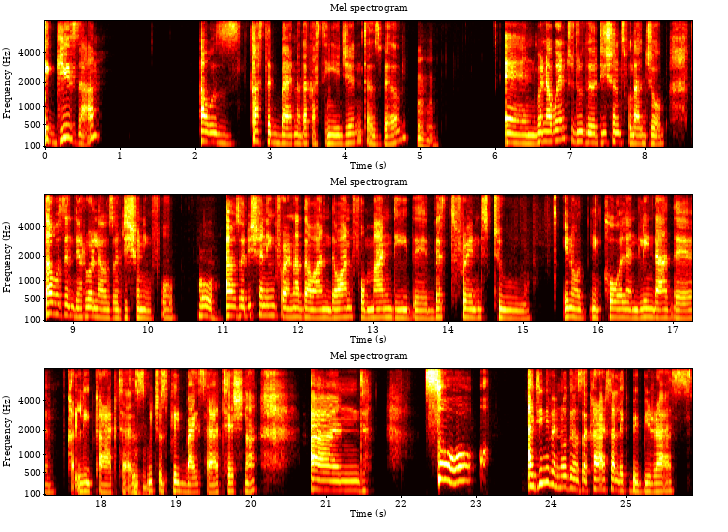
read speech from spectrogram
Igiza, I was casted by another casting agent as well. Mhm. And when I went to do the auditions for that job, that wasn't the role I was auditioning for. oh I was auditioning for another one, the one for Mandy, the best friend to, you know, Nicole and Linda, the lead characters, which was played by Sarah Teshna. And so I didn't even know there was a character like Baby Ras.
